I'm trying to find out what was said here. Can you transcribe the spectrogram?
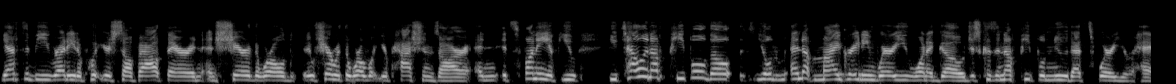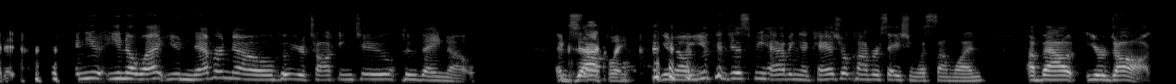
you have to be ready to put yourself out there and, and share the world share with the world what your passions are. And it's funny if you if you tell enough people they'll you'll end up migrating where you want to go just because enough people knew that's where you're headed. And you you know what? You never know who you're talking to who they know. Exactly. So, you know you could just be having a casual conversation with someone about your dog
